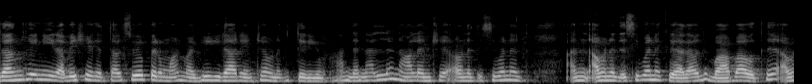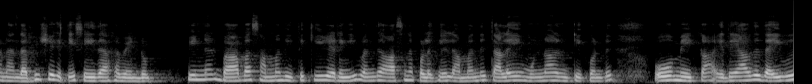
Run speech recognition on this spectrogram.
கங்கை நீர் அபிஷேகத்தால் சிவபெருமான் மகிழ்கிறார் என்று அவனுக்கு தெரியும். அந்த நல்ல நாளன்று அவனது சிவன அந் அவனது சிவனுக்கு அதாவது பாபாவுக்கு அவன் அந்த அபிஷேகத்தை செய்தாக வேண்டும். பின்னர் பாபா சம்மதித்து கீழிறங்கி வந்து ஆசன பலகையில் அமர்ந்து தலையை முன்னால் நீட்டிக்கொண்டு ஓ மேகா எதையாவது தயவு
